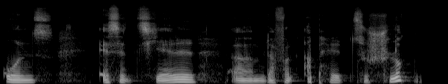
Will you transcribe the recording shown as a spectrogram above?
uns essentiell ähm, davon abhält zu schlucken.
